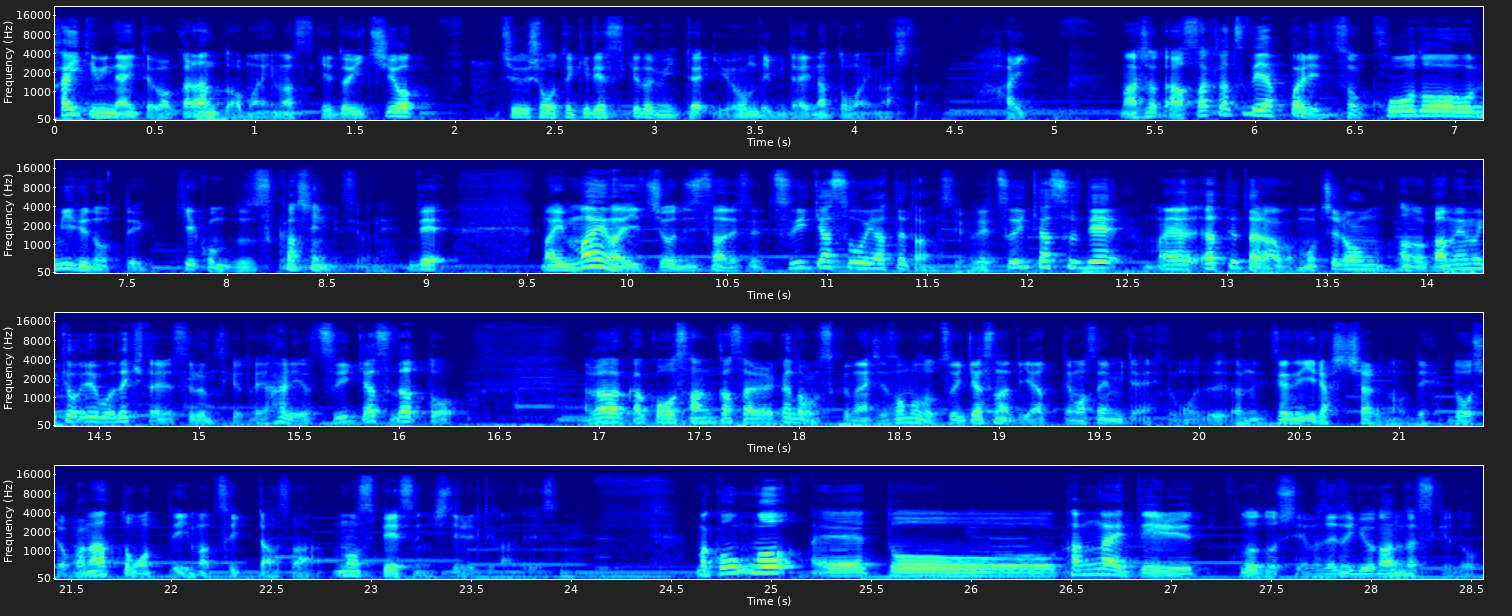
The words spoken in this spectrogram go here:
書いてみないとわからんとは思いますけど、一応抽象的ですけど見て読んでみたいなと思いました。はい。まあ、ちょっと朝活でやっぱりその行動を見るのって結構難しいんですよね。で、まあ、前は一応実はですね、ツイキャスをやってたんですよ。で、ツイキャスで、まやってたらもちろんあの画面も共有もできたりするんですけど、やはりツイキャスだと、なかなかこう参加される方も少ないし、そもそもツイキャスなんてやってませんみたいな人も全然いらっしゃるので、どうしようかなと思って今、ツイッターさんのスペースにしてるって感じですね。まあ、今後、えーと、考えていることとして、まあ、全然余談ですけど、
